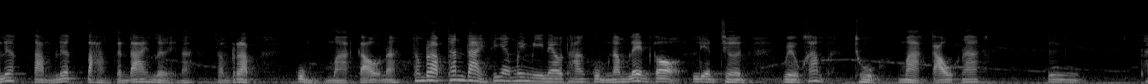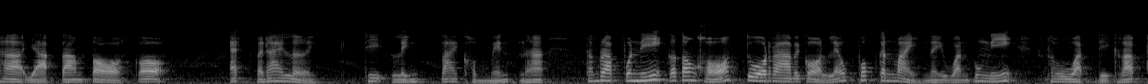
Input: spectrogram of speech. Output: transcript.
เลือกตามเลือกตามกันได้เลยนะสำหรับ กลุ่มมาเก๊านะสำหรับท่านใดที่ยังไม่มีแนวทางกลุ่มนำเล่นก็เรียนเชิญเวลคัมถูกมาเก๊านะซึ่งถ้าอยากตามต่อก็แอดมาได้เลยที่ลิงก์ใต้คอมเมนต์นะฮะสำหรับวันนี้ก็ต้องขอตัวลาไปก่อนแล้วพบกันใหม่ในวันพรุ่งนี้ สวัสดีครับ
